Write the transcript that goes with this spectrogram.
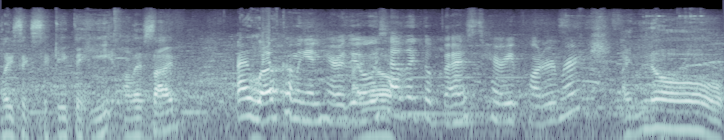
place to escape the heat on this side. I love coming in here. They I always know. have like the best Harry Potter merch. I know.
